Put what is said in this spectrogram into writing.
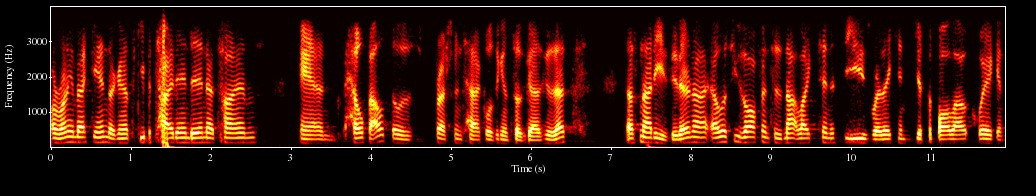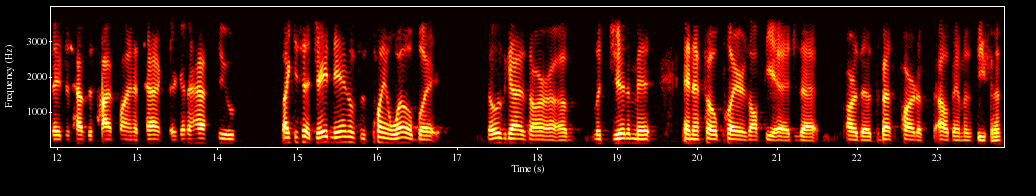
a running back in. They're going to have to keep a tight end in at times and help out those freshman tackles against those guys because that's that's not easy. They're not LSU's offense is not like Tennessee's where they can get the ball out quick and they just have this high flying attack. They're going to have to, like you said, Jayden Daniels is playing well, but those guys are uh, legitimate NFL players off the edge that are the the best part of Alabama's defense.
